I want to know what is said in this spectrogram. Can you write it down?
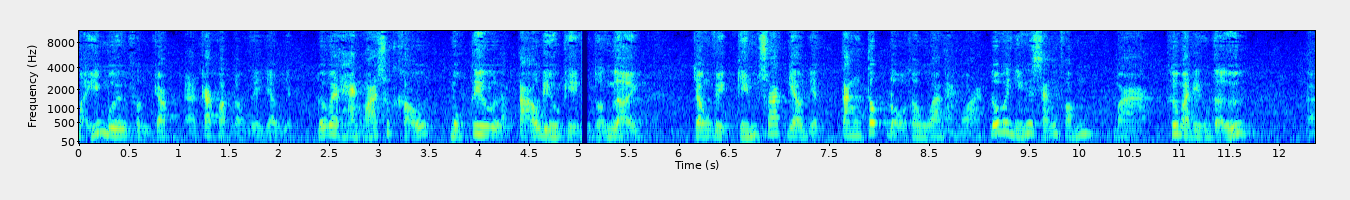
70% à, các hoạt động về giao dịch. Đối với hàng hóa xuất khẩu, mục tiêu là tạo điều kiện thuận lợi trong việc kiểm soát giao dịch, tăng tốc độ thông quan hàng hóa. Đối với những cái sản phẩm mà thương mại điện tử à,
